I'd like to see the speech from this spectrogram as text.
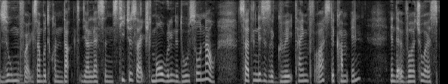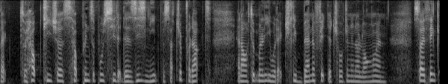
Zoom, mm. for example, to conduct their lessons. Teachers are actually more willing to do so now. So I think this is a great time for us to come in in that virtual aspect to help teachers, help principals see that there's this need for such a product and ultimately it would actually benefit their children in the long run. So I think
